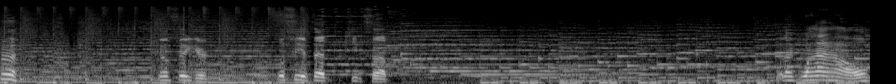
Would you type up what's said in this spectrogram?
Huh. Go figure. We'll see if that keeps up. They're like, wow.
